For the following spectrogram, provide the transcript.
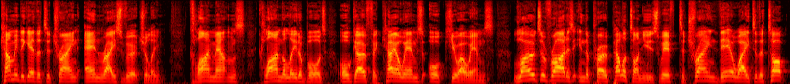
coming together to train and race virtually. Climb mountains, climb the leaderboards, or go for KOMs or QOMs. Loads of riders in the pro peloton use Zwift to train their way to the top,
